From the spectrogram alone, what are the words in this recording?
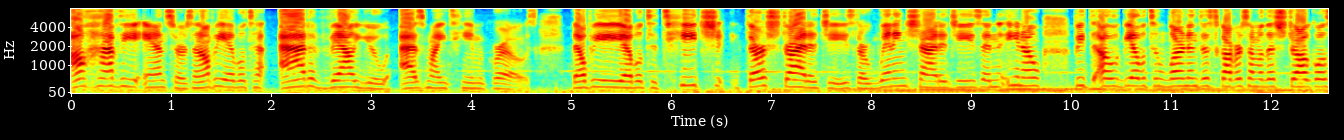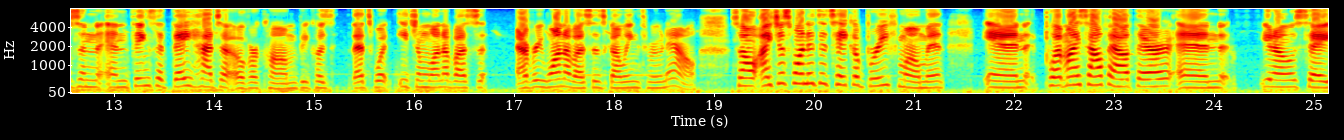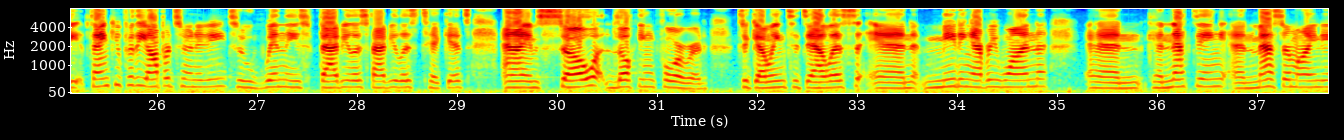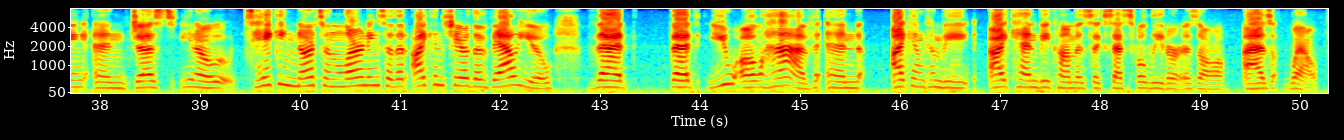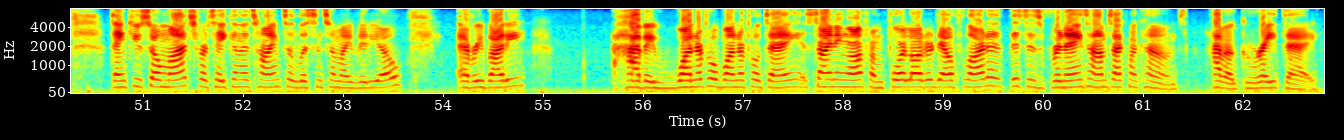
I'll have the answers and I'll be able to add value as my team grows. They'll be able to teach their strategies, their winning strategies, and you know, be, I'll be able to learn and discover some of the struggles and, and things that they had to overcome because that's what each and one of us every one of us is going through now. So I just wanted to take a brief moment and put myself out there and you know, say thank you for the opportunity to win these fabulous, fabulous tickets. And I am so looking forward to going to Dallas and meeting everyone and connecting and masterminding and just, you know, taking notes and learning so that I can share the value that that you all have and I can, can be I can become a successful leader as all as well. Thank you so much for taking the time to listen to my video everybody. Have a wonderful, wonderful day. Signing off from Fort Lauderdale, Florida, this is Renee Tomczak McCombs. Have a great day.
